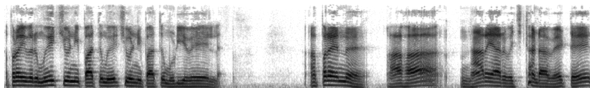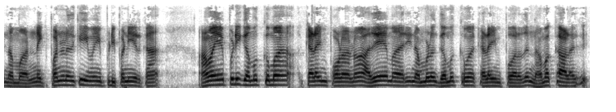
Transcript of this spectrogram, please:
அப்புறம் இவர் முயற்சி பண்ணி பார்த்து முயற்சி பண்ணி பார்த்து முடியவே இல்லை. அப்புறம் என்ன? ஆஹா நாரையார் வச்சுட்டான்டா வேட்டு. நம்ம அன்னைக்கு பண்ணினதுக்கு இவன் இப்படி பண்ணியிருக்கான். அவன் எப்படி கமுக்கமாக கிளம்பி போனானோ அதே மாதிரி நம்மளும் கமுக்கமாக கிளம்பி போகிறது நமக்கு அழகு.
